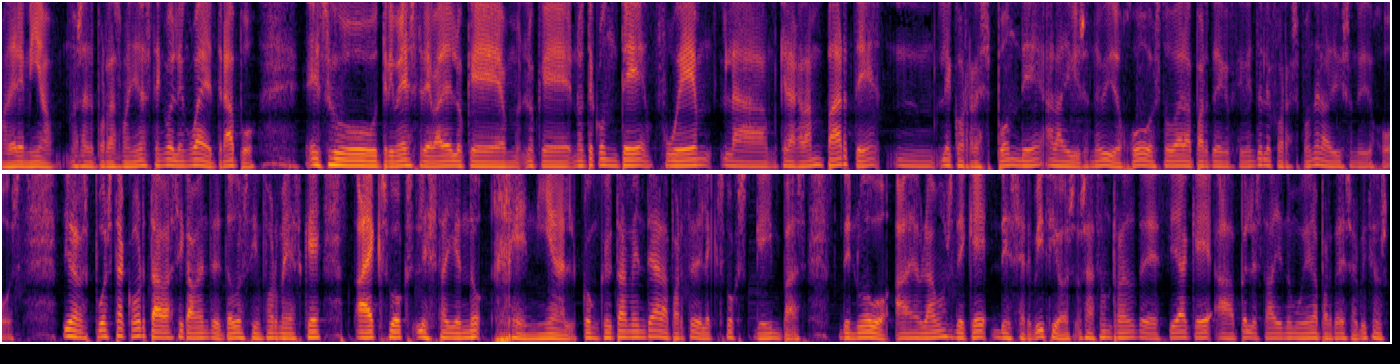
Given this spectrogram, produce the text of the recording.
Madre mía, o sea, por las mañanas tengo lengua de trapo. En su trimestre, ¿vale? Lo que, lo que no te conté fue la, que la gran parte mm, le corresponde a la división de videojuegos. Toda la parte de crecimiento le corresponde a la división de videojuegos. Y la respuesta corta, básicamente, de todo este informe es que a Xbox le está yendo genial. Concretamente a la parte del Xbox Game Pass. De nuevo, hablamos de que de servicios. O sea, hace un rato te decía que a Apple le estaba yendo muy bien la parte de servicios.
